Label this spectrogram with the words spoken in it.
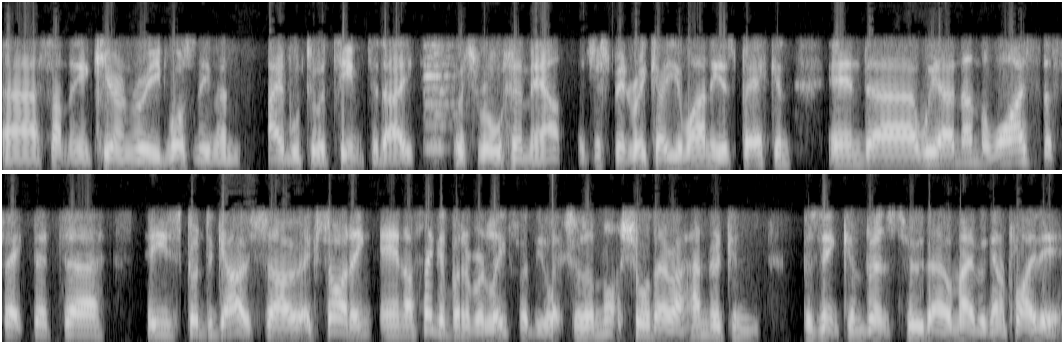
Uh, something that Kieran Read wasn't even able to attempt today, which ruled him out. It just meant Rieko Ioane is back, and and uh, we are none the wiser the fact that uh, he's good to go. So exciting, and I think a bit of relief for the All because I'm not sure they were 100 percent convinced who they were maybe going to play there.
